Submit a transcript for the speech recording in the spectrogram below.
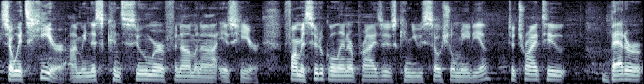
so it's here. I mean, this consumer phenomena is here. Pharmaceutical enterprises can use social media to try to better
